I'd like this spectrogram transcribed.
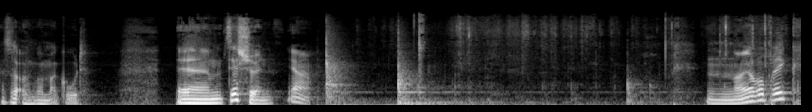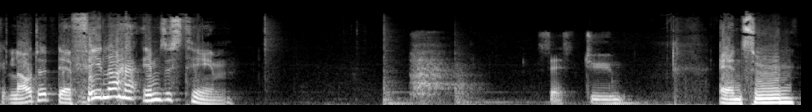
Das war irgendwann mal gut. Ähm, sehr schön, ja. Neue Rubrik lautet der Fehler im System. Sestym. Enzym.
